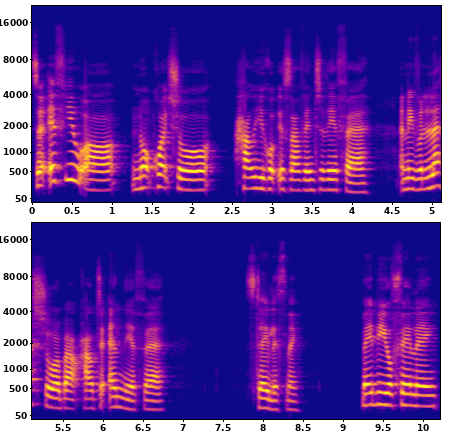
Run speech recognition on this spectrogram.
So, if you are not quite sure how you got yourself into the affair, and even less sure about how to end the affair, stay listening. Maybe you're feeling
